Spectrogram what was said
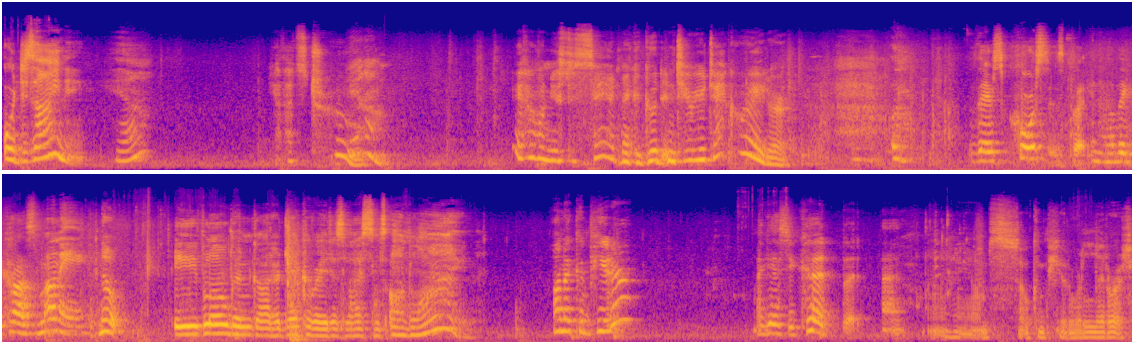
or designing, yeah? Yeah, that's true. Yeah. Everyone used to say I'd make a good interior decorator. There's courses, but you know they cost money. No, Eve Logan got her decorator's license online. On a computer? I guess you could, but uh, I'm so computer illiterate.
